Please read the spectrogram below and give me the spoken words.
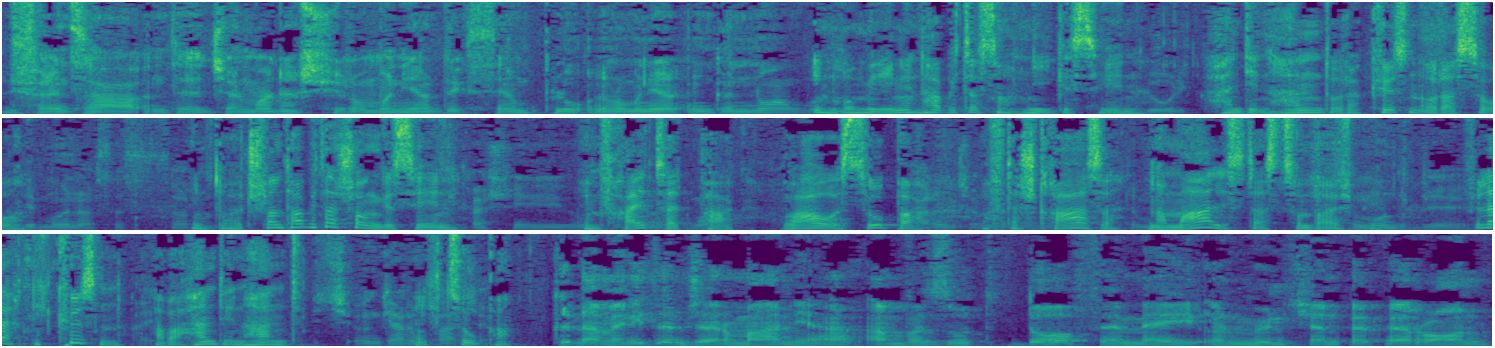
diferența între Germania și România, de exemplu, în România încă nu am In Rumänien habe ich das noch nie gesehen. Hand in Hand oder küssen oder so. In Deutschland habe ich das schon gesehen. Im Freizeitpark. Wow, super. Auf der Straße. Normal ist das zum Beispiel. Vielleicht nicht küssen, aber Hand in Hand. Echt super. Când am venit în Germania, am văzut două femei în München pe peron,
